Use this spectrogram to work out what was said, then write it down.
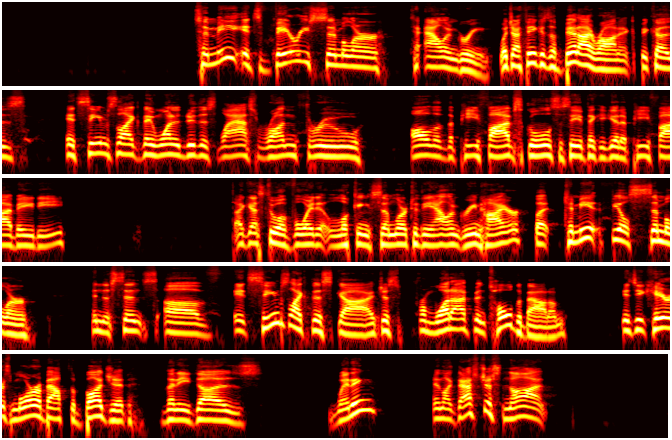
To me, it's very similar to Allen Greene, which I think is a bit ironic because it seems like they want to do this last run through all of the P5 schools to see if they could get a P5 AD. I guess to avoid it looking similar to the Allen Greene hire. But to me, it feels similar in the sense of it seems like this guy, just from what I've been told about him, is he cares more about the budget than he does winning. And like that's just not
